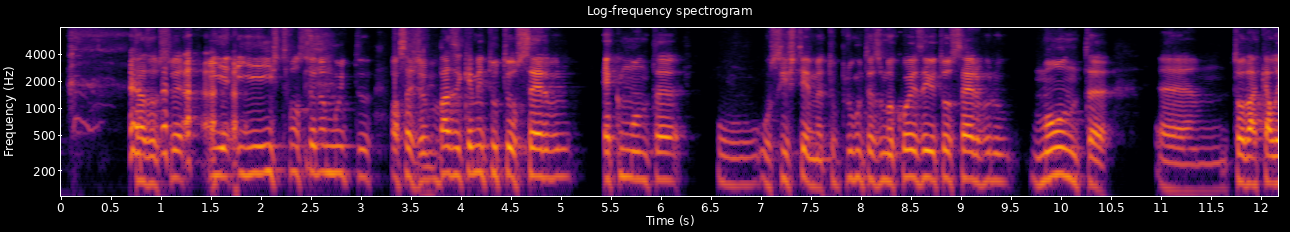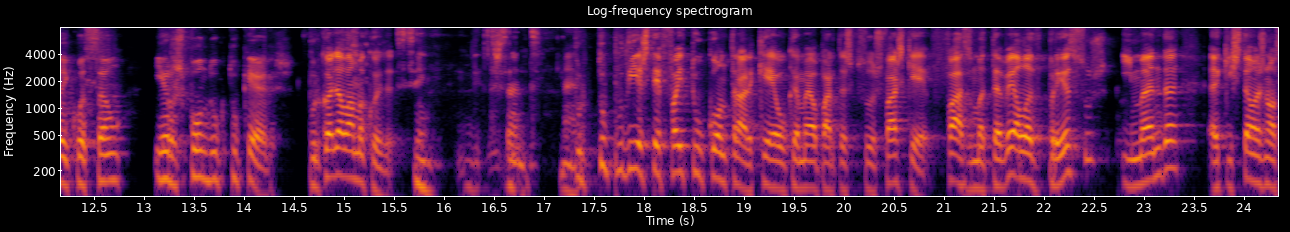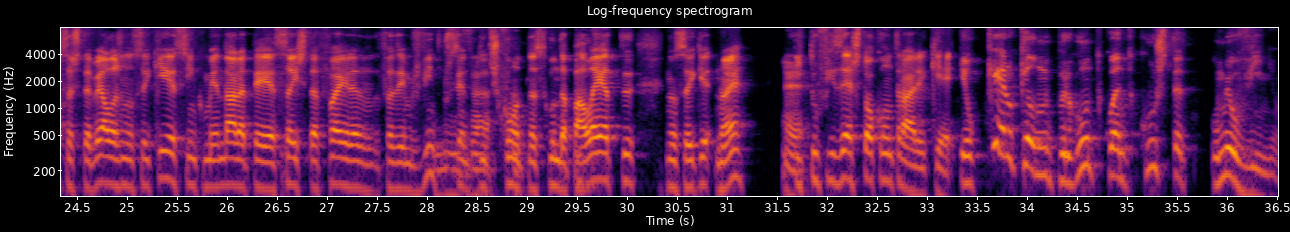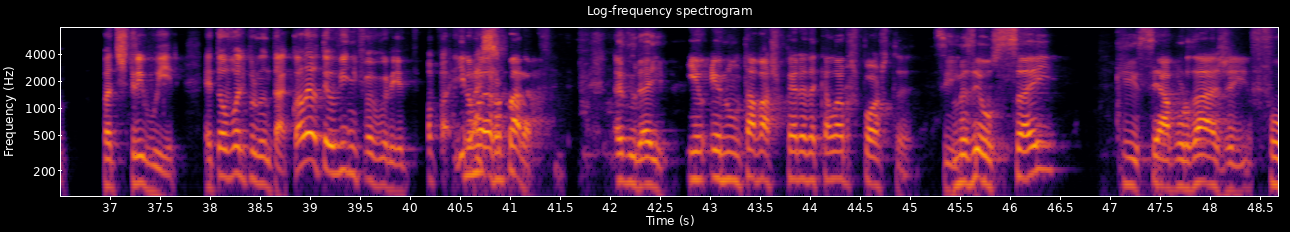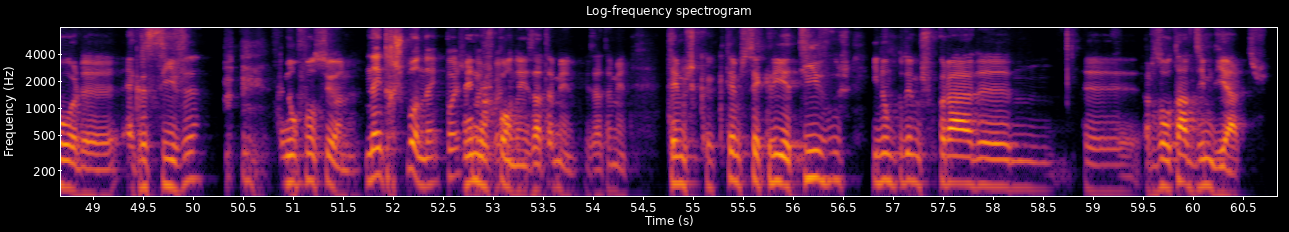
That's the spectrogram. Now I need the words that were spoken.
Estás a perceber? e, e isto funciona muito. Ou seja, basicamente o teu cérebro é que monta o, o sistema. Tu perguntas uma coisa e o teu cérebro monta um, toda aquela equação e responde o que tu queres. Porque olha lá uma coisa. Sim, interessante. É. Porque tu podias ter feito o contrário, que é o que a maior parte das pessoas faz, que é faz uma tabela de preços e manda, aqui estão as nossas tabelas, não sei o quê, se encomendar até sexta-feira fazemos 20% Exato. de desconto na segunda palete, não sei o quê, não é? é? E tu fizeste ao contrário, que é, eu quero que ele me pergunte quanto custa o meu vinho para distribuir. Então vou-lhe perguntar, qual é o teu vinho favorito? Opa, não, acho... Repara, adorei. Eu, eu não estava à espera daquela resposta, Sim. mas eu sei que se a abordagem for uh, agressiva, não funciona. Nem te respondem, pois. Nem me respondem, pois. exatamente, exatamente. Temos que, que, temos de ser criativos e não podemos esperar uh, uh, resultados imediatos.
